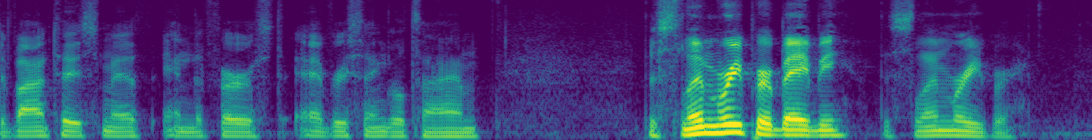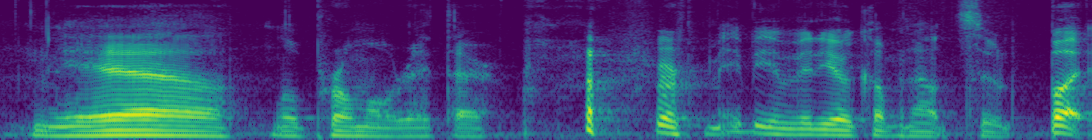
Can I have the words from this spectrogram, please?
DeVonta Smith in the first every single time. The Slim Reaper, baby. The Slim Reaper. Yeah, little promo right there. For maybe a video coming out soon. But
